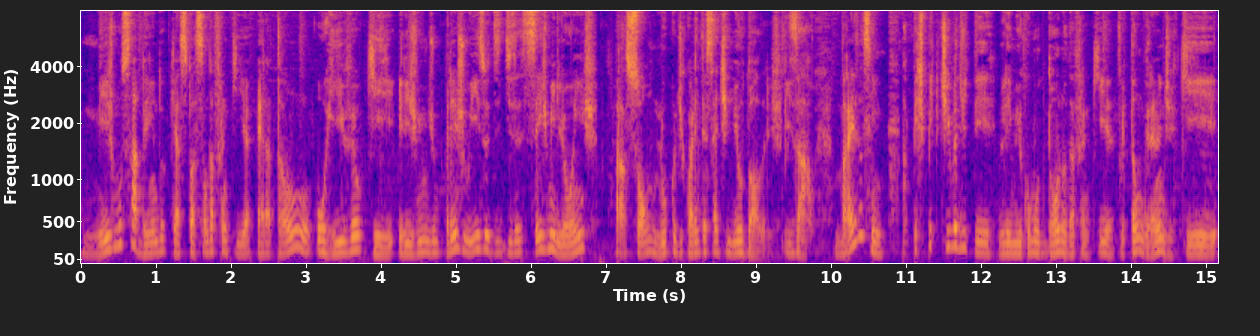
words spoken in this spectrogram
Mesmo sabendo que a situação da franquia era tão horrível que eles vinham de um prejuízo de 16 milhões para só um lucro de 47 mil dólares. Bizarro. Mas assim, a perspectiva de ter Lemieux como dono da franquia foi tão grande que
